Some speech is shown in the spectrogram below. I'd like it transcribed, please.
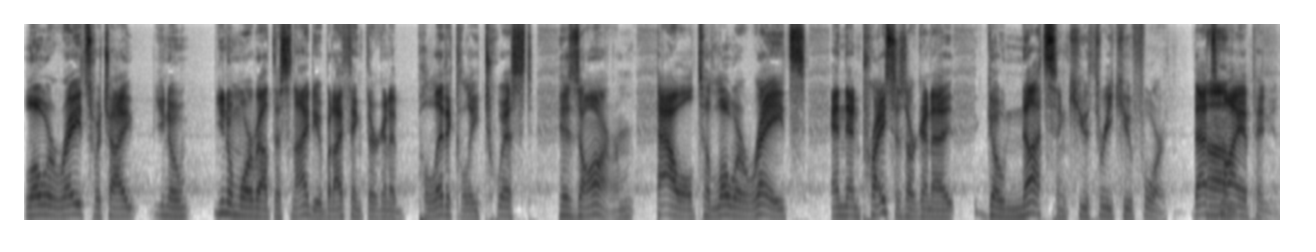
lower rates, which I, you know, you know more about this than I do, but I think they're going to politically twist his arm, Powell, to lower rates, and then prices are going to go nuts in Q3, Q4. That's um, my opinion.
